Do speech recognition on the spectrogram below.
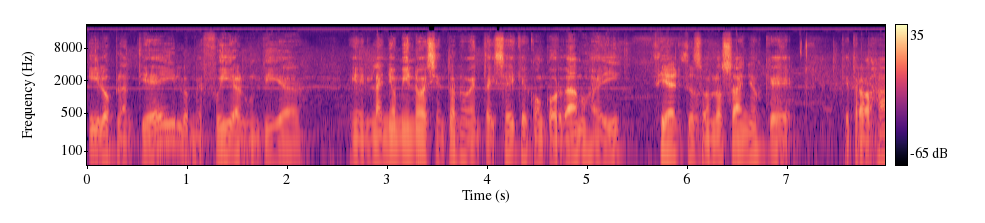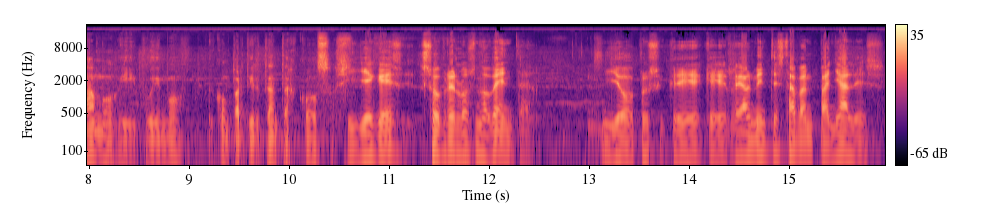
y lo planteé y lo, me fui algún día en el año 1996 que concordamos ahí. Cierto. Son los años que, que trabajamos y pudimos compartir tantas cosas. Si llegué sobre los 90, yo pues, que, realmente estaba en pañales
